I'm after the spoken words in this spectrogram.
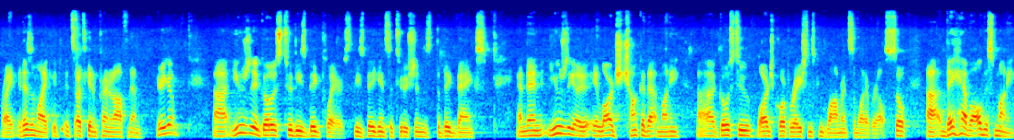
right? It doesn't like it, it starts getting printed off of them. Here you go. Uh, usually it goes to these big players, these big institutions, the big banks, and then usually a, a large chunk of that money uh, goes to large corporations, conglomerates, and whatever else. So uh, they have all this money,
